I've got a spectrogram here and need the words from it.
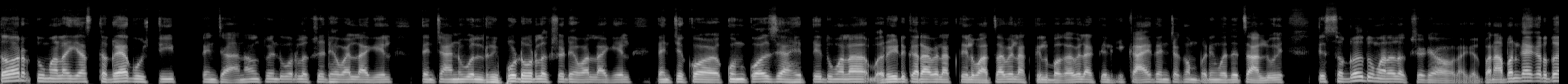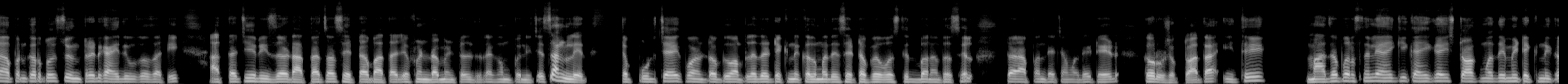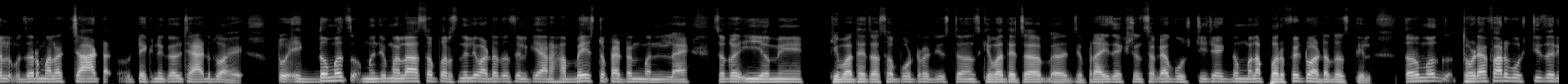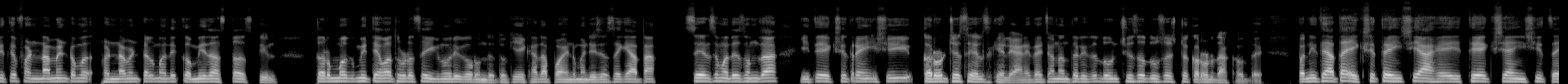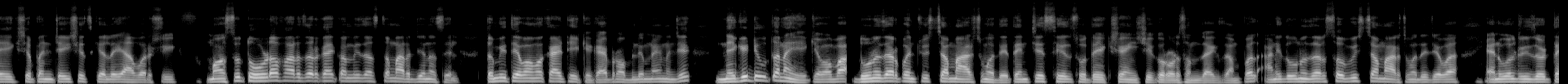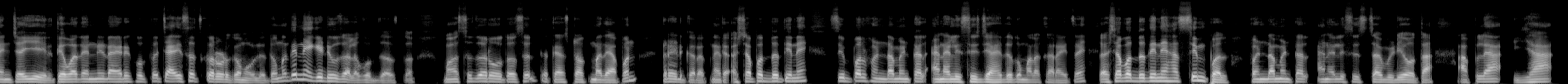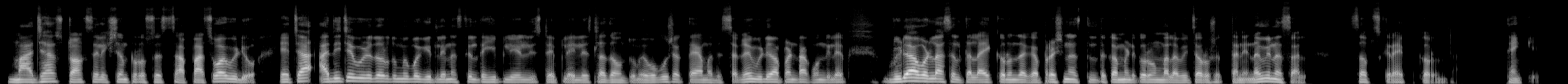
तर तुम्हाला या सगळ्या गोष्टी त्यांच्या अनाउन्समेंटवर लक्ष ठेवायला लागेल त्यांच्या ॲन्युअल रिपोर्टवर लक्ष ठेवायला लागेल त्यांचे कॉ कोण कॉल्स जे आहेत ते तुम्हाला रीड करावे लागतील वाचावे लागतील बघावे लागतील की काय त्यांच्या कंपनीमध्ये चालू आहे. ते सगळं तुम्हाला लक्ष ठेवावं लागेल. पण आपण काय करतोय आपण करतोय स्विंग ट्रेड काही दिवसासाठी. आताचे रिझल्ट आताचा सेटअप आताचे फंडामेंटल त्या कंपनीचे चांगले आहेत तर पुढच्या एक पॉईंट ऑफ व्ह्यू आपल्या जर टेक्निकलमध्ये सेटअप व्यवस्थित बनत असेल तर आपण त्याच्यामध्ये ट्रेड करू शकतो. आता इथे माझं पर्सनली आहे की काही काही स्टॉकमध्ये मी टेक्निकल जर मला चार्ट टेक्निकल चार्ट जो आहे तो एकदमच म्हणजे मला असं पर्सनली वाटत असेल की यार हा बेस्ट पॅटर्न बनलेला आहे. सगळं ई एम ए किंवा त्याचा सपोर्ट रेजिस्टन्स किंवा त्याचा जे प्राईज ॲक्शन सगळ्या गोष्टीच्या एकदम मला परफेक्ट वाटत असतील. तर मग थोड्याफार गोष्टी जर इथे फंडामेंट फंडामेंटलमध्ये कमी जास्त असतील तर मग मी तेव्हा थोडंसं इग्नोरी करून देतो की एखादा पॉईंट म्हणजे जसं की आता सेल्समध्ये समजा इथे एकशे त्र्याऐंशी करोडचे सेल्स केले आणि त्याच्यानंतर इथे दोनशे सदुसष्ट करोड दाखवतंय. पण इथे आता एकशे त्र्याऐंशी आहे इथे एकशे ऐंशीच आहे एकशे पंच्याऐंशीच केलं यावर्षी. मग असं थोडंफार जर काय कमी जास्त मार्जिन असेल तर मी तेव्हा मग काय ठीक आहे? काय प्रॉब्लेम नाही. म्हणजे नेगेटिव्ह तर नाही आहे की बाबा दोन हजार पंचवीसच्या मार्चमध्ये त्यांचे सेल्स होते एकशे ऐंशी करोड समजा एक्झाम्पल आणि दोन हजार सव्वीसच्या मार्चमध्ये जेव्हा अॅन्युअल रिझल्ट त्यांच्या येईल तेव्हा त्यांनी डायरेक्ट फक्त चाळीसच करोड कमवले तर मग ते निगेटिव्ह झालं खूप जास्त. मग असं जर होत असेल तर त्या स्टॉकमध्ये आपण ट्रेड करत नाही. तर अशा पद्धतीने सिंपल फंडामेंटल अनालिसिस जे आहे ते तुम्हाला करायचं आहे तर अशा पद्धतीने हा सिंपल फंडामेंटल अनालिसिसचा व्हिडिओ होता. आपल्या ह्या माझ्या स्टॉक सिलेक्शन प्रोसेसचा पाचवा व्हिडिओ. याच्या आधीचे व्हिडिओ जर तुम्ही बघितले नसतील तर ही प्लेलिस्ट आहे. प्लेलिस्टला जाऊन तुम्ही बघू शकता. यामध्ये सगळे व्हिडिओ आपण टाकून दिलेत. व्हिडिओ आवडला असेल तर लाईक करून जा काय प्रश्न असतील तर कमेंट करून मला विचारू शकता आणि नवीन असाल सबस्क्राईब करून जा थँक्यू.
